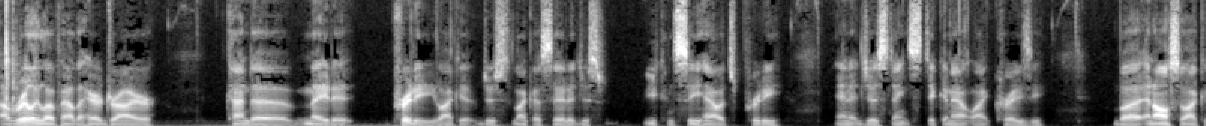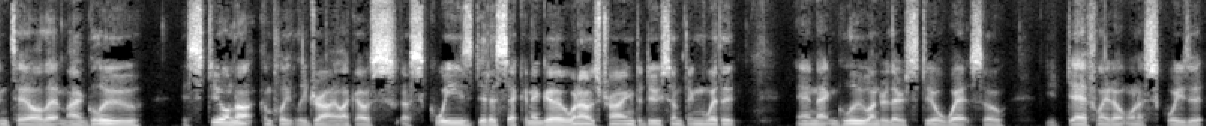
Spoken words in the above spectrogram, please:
I really love how the hair dryer kind of made it pretty like it just like I said it just you can see how it's pretty and it just ain't sticking out like crazy. But and also I can tell that my glue is still not completely dry. Like I was I squeezed it a second ago when I was trying to do something with it and that glue under there is still wet. So you definitely don't want to squeeze it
